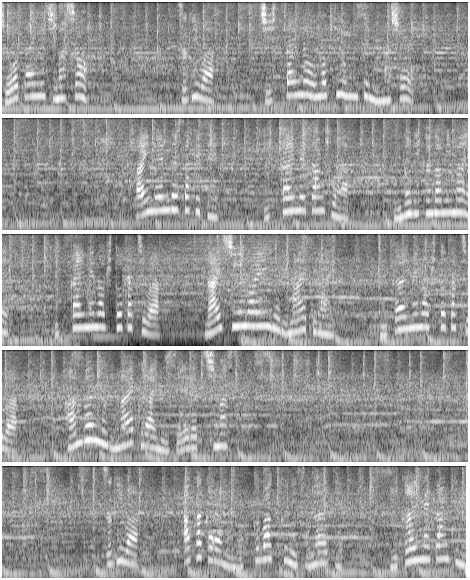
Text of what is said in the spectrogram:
状態にしましょう。次は、実際の動きを見てみましょう。背面で避けて、1回目タンクは、緑鏡前、1回目の人たちは、内周の円より前くらい、2回目の人たちは、半分より前くらいに整列します。次は、赤からのノックバックに備えて、2回目タンクが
